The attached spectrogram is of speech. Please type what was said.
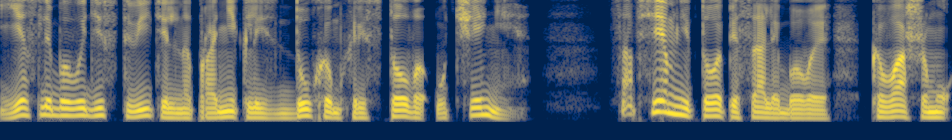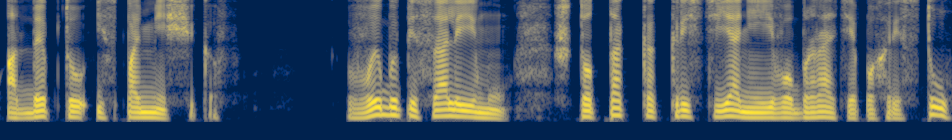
Если бы вы действительно прониклись духом Христова учения, совсем не то писали бы вы к вашему адепту из помещиков. Вы бы писали ему, что так как крестьяне его братья по Христу,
